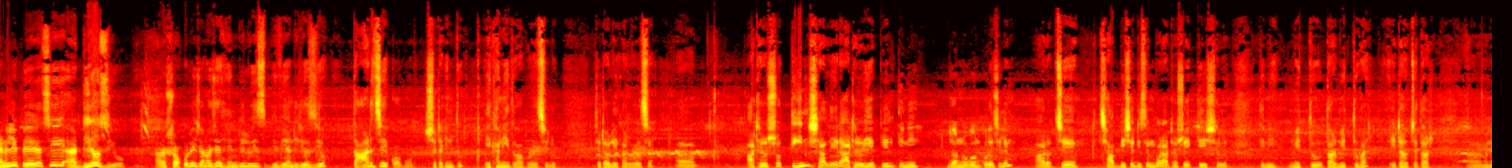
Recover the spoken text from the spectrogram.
ফাইনালি পেয়ে গেছি ডিরোজিও। সকলেই জানো যে হেনরি লুইস ভিভিয়ান ডিরোজিও, তার যে কবর, সেটা কিন্তু এখানেই দেওয়া হয়েছিল। সেটাও লেখা রয়েছে। আঠেরোশো তিন সালের আঠেরোই এপ্রিল তিনি জন্মগ্রহণ করেছিলেন। আর হচ্ছে ছাব্বিশে ডিসেম্বর আঠেরোশো একত্রিশ সালে তিনি মৃত্যু, তার মৃত্যু হয়। এটা হচ্ছে তার মানে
